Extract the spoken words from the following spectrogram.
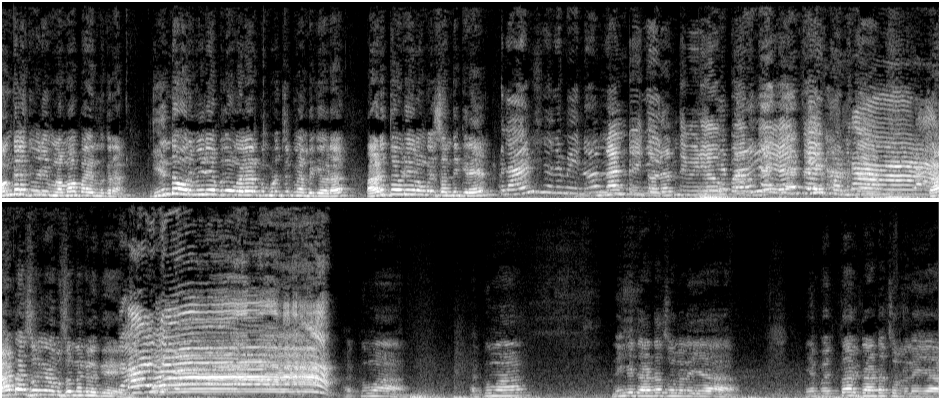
உங்களுக்கு வீடியோ மூலமா பகிர்ந்துக்கிறேன் இந்த ஒரு வீடியோ பத்தி உங்க எல்லாருக்கும் பிடிச்சிருக்க நம்பிக்கையோட அடுத்த வீடியோ உங்களை சந்திக்கிறேன். நன்றி. தொடர்ந்து வீடியோ டாடா சொல்லுங்க நம்ம சொந்தங்களுக்கு. அக்குமா அக்குமா நீங்க டாட்டா சொல்லலையா? என் பெத்தார் டாட்டா சொல்லலையா?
